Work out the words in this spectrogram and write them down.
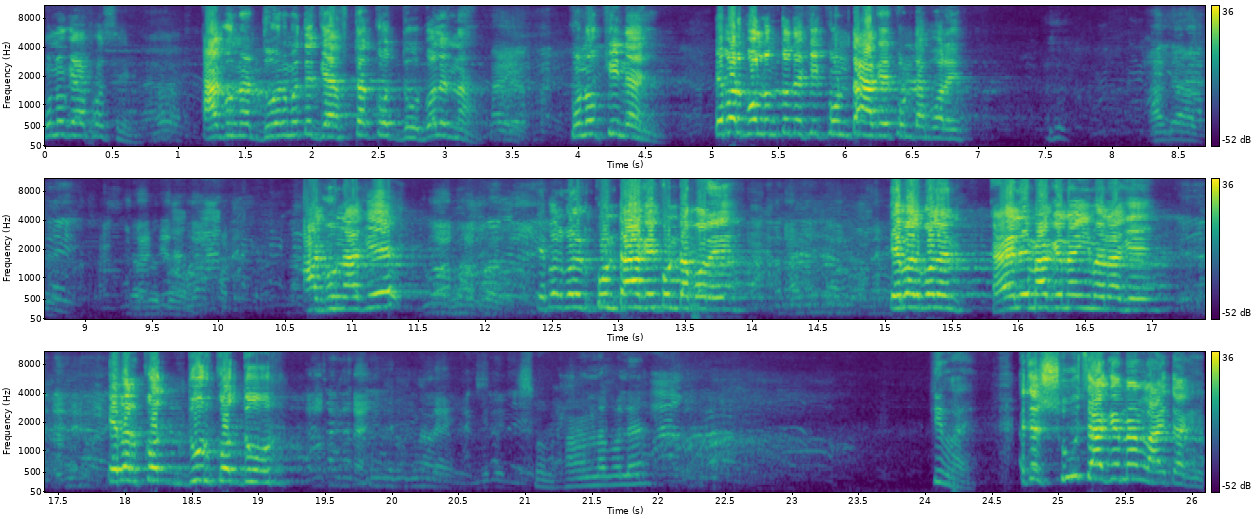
কোনো গ্যাপ আছে? আগুন আর ধোঁয়ার মধ্যে গ্যাপটা কত দূর? বলেন না। কোনো কি নাই। এবার বলুন তো দেখি কোনটা আগে কোনটা পরে। আগুন আগে? এবার বলেন কোনটা আগে কোনটা পরে? এবার বলেন এলেম আগে না ইমান আগে? এবার কত দূর কত দূর? সুবহানাল্লাহ বলে কি ভাই? আচ্ছা সুইচ আগে না লাইট আগে?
